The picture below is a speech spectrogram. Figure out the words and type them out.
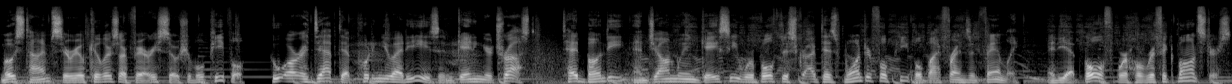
Most times, serial killers are very sociable people who are adept at putting you at ease and gaining your trust. Ted Bundy and John Wayne Gacy were both described as wonderful people by friends and family, and yet both were horrific monsters.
